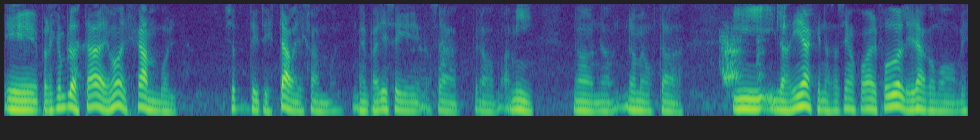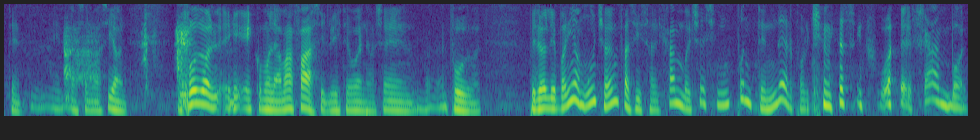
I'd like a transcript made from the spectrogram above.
eh, por ejemplo, estaba de moda el handball. Yo detestaba el handball. Me parece que, o sea, pero a mí no, no, no me gustaba. Y, los días que nos hacían jugar al fútbol era como, viste, la salvación. El fútbol es, como la más fácil, viste, bueno, ya el, fútbol. Pero le ponía mucho énfasis al handball. Yo decía, no puedo entender por qué me hacen jugar al handball.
